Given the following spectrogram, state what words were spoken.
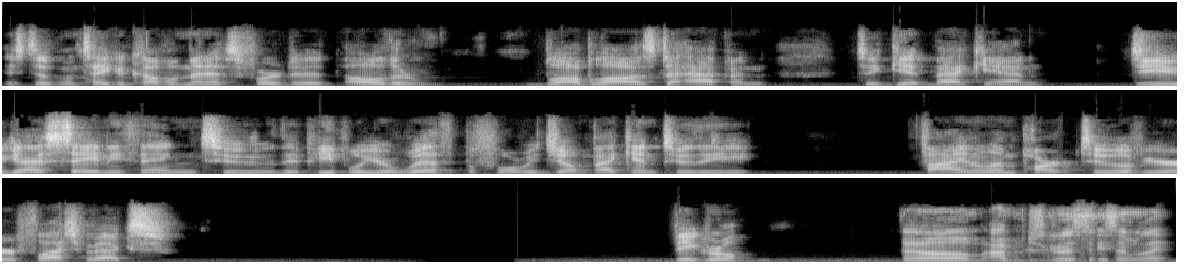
It's still going to take a couple minutes for the, all the blah blahs to happen to get back in. Do you guys say anything to the people you're with before we jump back into the final and part two of your flashbacks? Vigril? Um, I'm just gonna say something like,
